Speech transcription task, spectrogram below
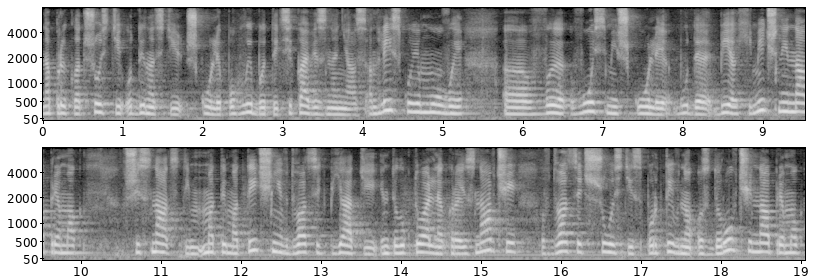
наприклад, в 6-11 школі поглибити цікаві знання з англійської мови. Е, В 8 школі буде біохімічний напрямок, в 16 математичні, в 25 інтелектуально-краєзнавчі, в 26 спортивно-оздоровчий напрямок.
